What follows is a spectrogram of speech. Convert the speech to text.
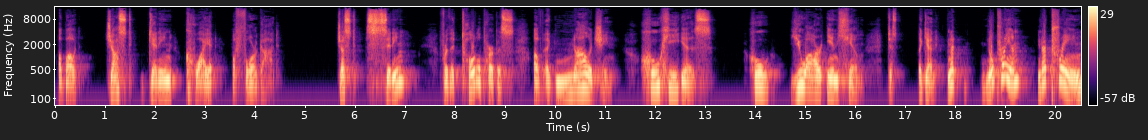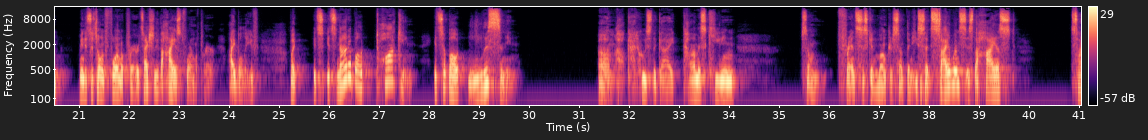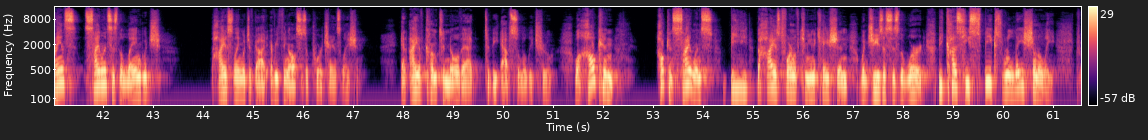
about just getting quiet before God. Just sitting for the total purpose of acknowledging who He is, who you are in Him. Just, again, not, no praying. You're not praying. I mean, it's its own form of prayer. It's actually the highest form of prayer, I believe. But it's, it's not about talking. It's about listening. Um, oh God, who's the guy? Thomas Keating, some Franciscan monk or something. He said, silence is the highest Science, silence is the language, the highest language of God. Everything else is a poor translation. And I have come to know that to be absolutely true. Well, how can, how can silence be the highest form of communication when Jesus is the Word? Because He speaks relationally.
